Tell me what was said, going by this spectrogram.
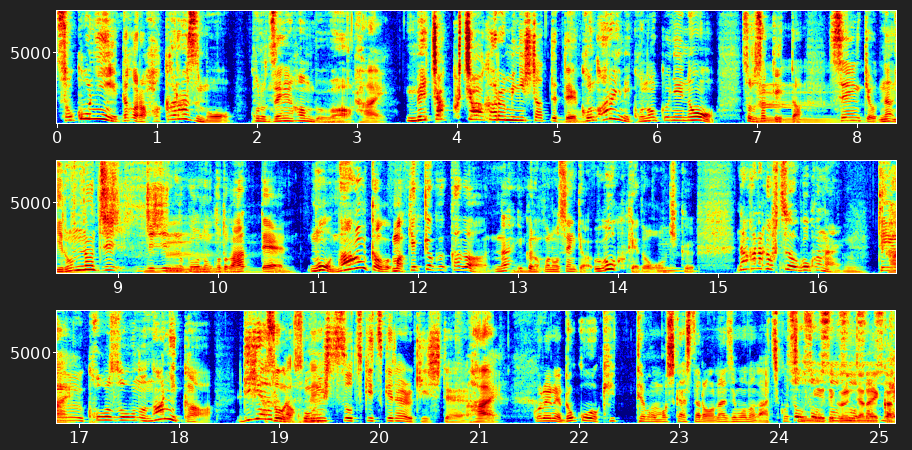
そこにだから図らずもこの前半部ははい。めちゃくちゃ明るみにしちゃってて、このある意味この国のそのさっき言ったうん。選挙ないろんなじ自陣のこのことがあって、もうなんか、まあ、結局香川ね行くのこの選挙は動くけど大きく、なかなか普通は動かないっていう構造の何かリアルな本質を突きつけられる気して。はいこれねどこを切ってももしかしたら同じものがあちこちに見えてくるんじゃないかっ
